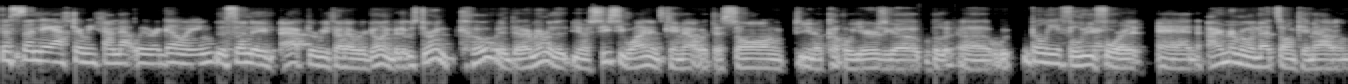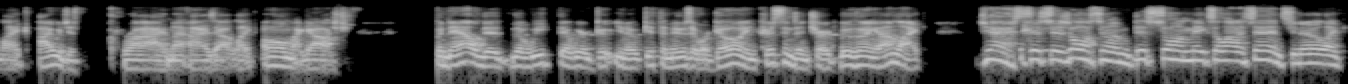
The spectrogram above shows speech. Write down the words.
the Sunday after we found out we were going. The Sunday after we found out we were going, but it was during COVID that I remember that you know CeCe Winans came out with this song you know a couple years ago, uh, believe believe for it. and I remember when that song came out, I'm like I would just cry my eyes out, like oh my gosh. But now the the week that we're you know get the news that we're going, Kristen's in church boohooing, and I'm like yes, this is awesome. This song makes a lot of sense. You know, like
